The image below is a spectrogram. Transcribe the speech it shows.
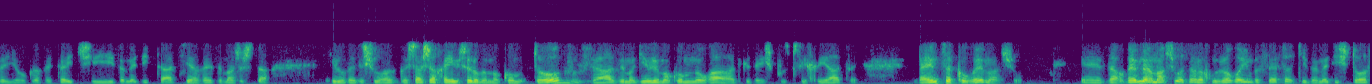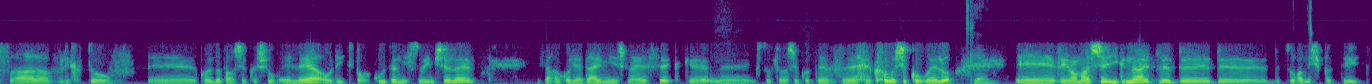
ויוגה וטאי צ'י ומדיטציה, ואיזה משהו שאתה, כאילו, ואיזושהי הרגשה שהחיים שלו במקום טוב, ואז הם מגיעים למקום נורא עד כדי אשפוז פסיכיאטרי. באמצע קורה משהו. אה, והרבה מהמשהו הזה אנחנו לא רואים בספר, כי באמת אשתו אסרה עליו לכתוב אה, כל דבר שקשור אליה או להתפרקות הנישואים שלהם. בסך הכל ידעה עם מי יש לה עסק, כן? אה, עם סופר שכותב כל מה שקורה לו. כן. והיא ממש עיגנה את זה בצורה משפטית.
